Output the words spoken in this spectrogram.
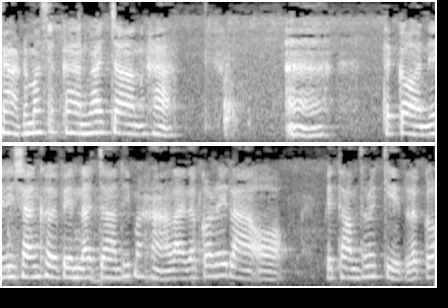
กราบนมัสการพระอาจารย์ค่ะ อ่า แต่ก่อนนี้ดิฉันเคยเป็นอาจารย์ที่มหาลัยแล้วก็ได้ลาออกไปทำธุรกิจ แล้วก็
